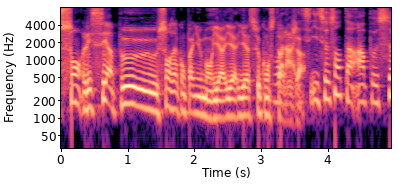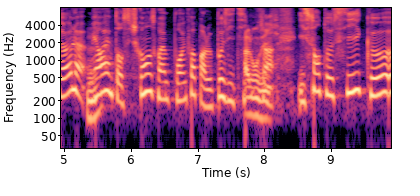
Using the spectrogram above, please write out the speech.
sans laisser un peu sans accompagnement. Il y a, ce constat déjà. Ils, se sentent un, peu seuls, mais hmm. en même temps, si je commence quand même pour une fois par le positif, ils sentent aussi que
